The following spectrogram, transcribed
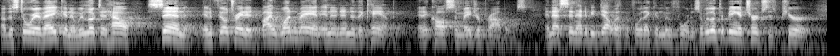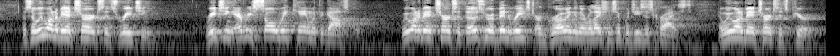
of the story of Achan, and we looked at how sin infiltrated by one man entered into the camp, and it caused some major problems. And that sin had to be dealt with before they could move forward. And so we looked at being a church that's pure. And so we want to be a church that's reaching, reaching every soul we can with the gospel. We want to be a church that those who have been reached are growing in their relationship with Jesus Christ. And we want to be a church that's pure.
